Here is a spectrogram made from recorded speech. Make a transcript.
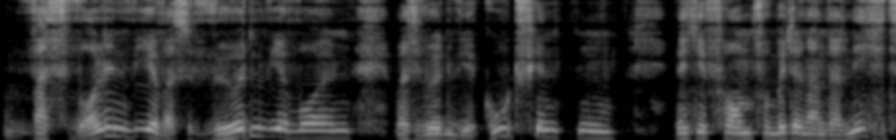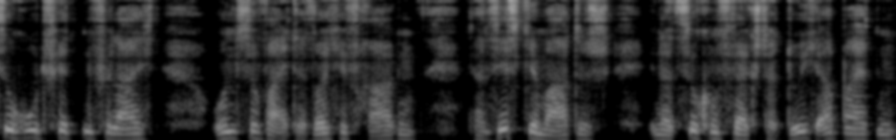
was wollen wir, was würden wir wollen, was würden wir gut finden, welche Form von Miteinander nicht so gut finden vielleicht und so weiter. Solche Fragen dann systematisch in der Zukunftswerkstatt durcharbeiten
